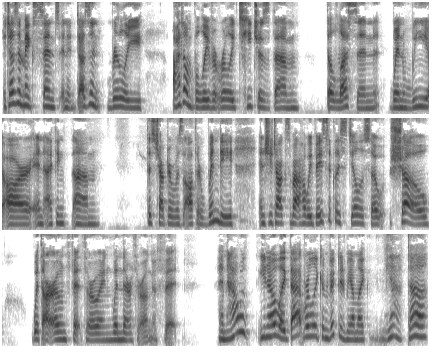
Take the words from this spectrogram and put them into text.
It doesn't make sense and it doesn't really, I don't believe it really teaches them the lesson when we are, and I think, um, this chapter was author Wendy, and she talks about how we basically steal the so- show with our own fit throwing when they're throwing a fit. And how, you know, like that really convicted me. I'm like, yeah, duh.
